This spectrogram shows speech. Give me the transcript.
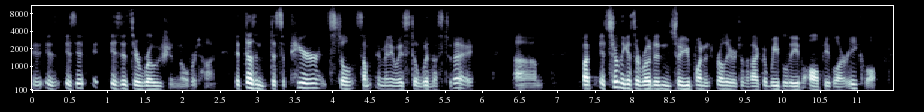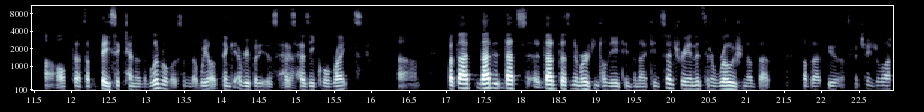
is, is, it, is its erosion over time. It doesn't disappear. It's still, some, in many ways, still with us today. Um, but it certainly gets eroded, and so you pointed earlier to the fact that we believe all people are equal. Uh, that's a basic tenet of liberalism, that we all think everybody is, has, Yeah. has equal rights. Um, but that, that, that's, that doesn't emerge until the 18th and 19th century, and it's an erosion of that, of that view, and that's going to change a lot.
